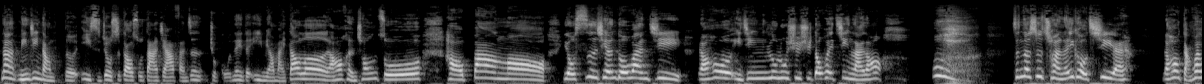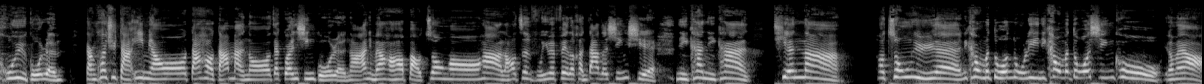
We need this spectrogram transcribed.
那民进党的意思就是告诉大家，反正就国内的疫苗买到了，然后很充足，好棒哦，有四千多万剂，然后已经陆陆续续都会进来，然后哇，真的是喘了一口气耶。然后赶快呼吁国人，赶快去打疫苗哦，打好打满哦，再关心国人啊，你们要好好保重哦，哈。然后政府因为费了很大的心血，你看你看，天哪！啊，终于诶，你看我们多努力，你看我们多辛苦，有没有？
